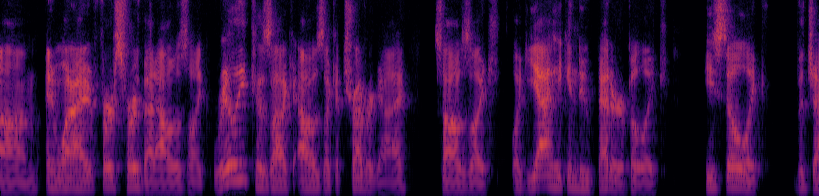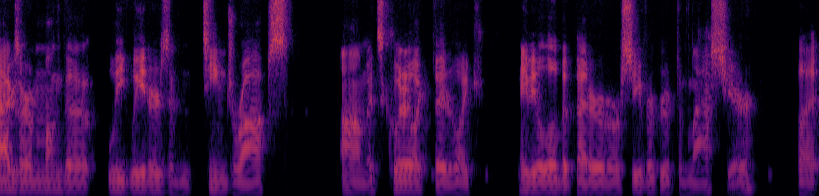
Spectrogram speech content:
Um, and when I first heard that, I was like, really? Because like I was like a Trevor guy, so I was like, like yeah, he can do better, but like he's still like the Jags are among the league leaders in team drops. Um, it's clear like they're like maybe a little bit better of a receiver group than last year, but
